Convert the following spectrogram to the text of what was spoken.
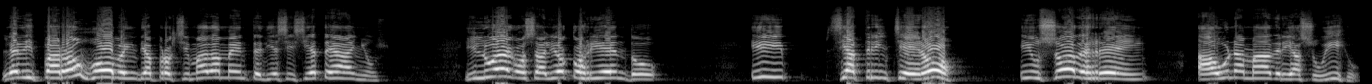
Le disparó a un joven de aproximadamente 17 años y luego salió corriendo y se atrincheró y usó de rehén a una madre y a su hijo.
